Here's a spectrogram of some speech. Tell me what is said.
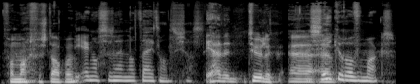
van Max Verstappen. Die Engelsen zijn altijd enthousiast. Ja, natuurlijk. Zeker over Max.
